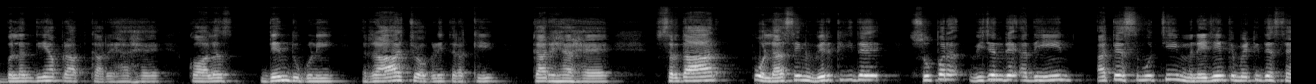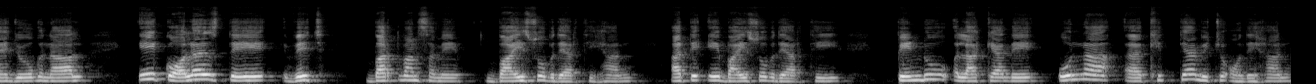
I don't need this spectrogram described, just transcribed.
ਬੁਲੰਦੀਆਂ ਪ੍ਰਾਪਤ ਕਰ ਰਿਹਾ ਹੈ। ਕਾਲਜ ਦਿਨ ਦੁਗਣੀ ਰਾਤ ਚੌਗਣੀ ਤਰੱਕੀ ਕਰ ਰਿਹਾ ਹੈ। ਸਰਦਾਰ ਭੋਲਾ ਸਿੰਘ ਵਿਰਕ ਜੀ ਦੇ ਸੁਪਰਵਿਜ਼ਨ ਦੇ ਅਧੀਨ ਅਤੇ ਸਮੁੱਚੀ ਮੈਨੇਜਿੰਗ ਕਮੇਟੀ ਦੇ ਸਹਿਯੋਗ ਨਾਲ ਇਹ ਕਾਲਜ ਦੇ ਵਿੱਚ ਵਰਤਮਾਨ ਸਮੇਂ 2200 ਵਿਦਿਆਰਥੀ ਹਨ ਅਤੇ ਇਹ 2200 ਵਿਦਿਆਰਥੀ ਪਿੰਡੂ ਇਲਾਕਿਆਂ ਦੇ ਉਹਨਾਂ ਖਿੱਤਿਆਂ ਵਿੱਚੋਂ ਆਉਂਦੇ ਹਨ,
